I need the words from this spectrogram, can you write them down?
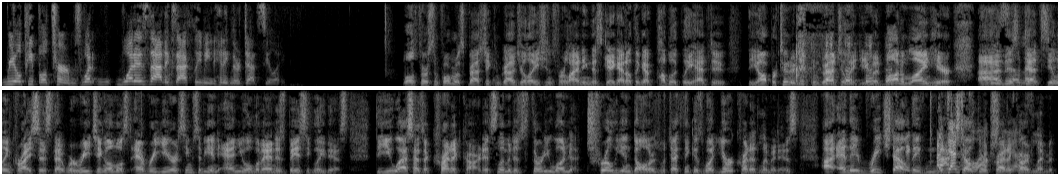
real people terms. What what does that exactly mean, hitting their debt ceiling? Well, first and foremost, Sebastian, congratulations for landing this gig. I don't think I've publicly had to the opportunity to congratulate you, but bottom line here, uh, this so nice debt ceiling crisis that we're reaching almost every year, it seems to be an annual event, is basically this. The U.S. has a credit card. Its limit is $31 trillion, which I think is what your credit limit is. Uh, and they've reached out. They've maxed Identical, out their actually, credit yes. card limit.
